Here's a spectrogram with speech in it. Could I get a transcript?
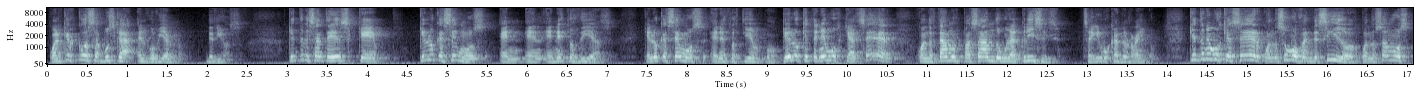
cualquier cosa, busca el gobierno de Dios. Qué interesante es que, ¿qué es lo que hacemos en, en estos días? ¿Qué es lo que hacemos en estos tiempos? ¿Qué es lo que tenemos que hacer cuando estamos pasando una crisis? Seguir buscando el reino. ¿Qué tenemos que hacer cuando somos bendecidos, cuando somos,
